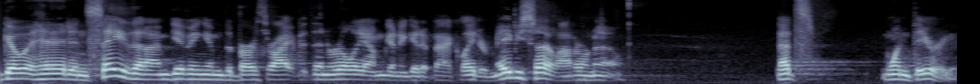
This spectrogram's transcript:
go ahead and say that I'm giving him the birthright, but then really I'm going to get it back later. Maybe so. I don't know. That's one theory.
